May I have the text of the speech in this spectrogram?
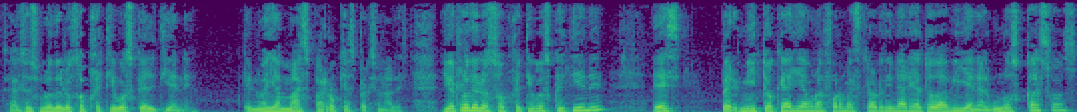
O sea, eso es uno de los objetivos que él tiene, que no haya más parroquias personales. Y otro de los objetivos que tiene es permito que haya una forma extraordinaria todavía en algunos casos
